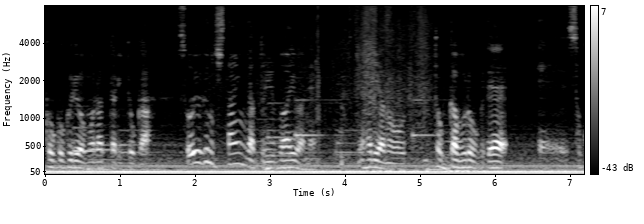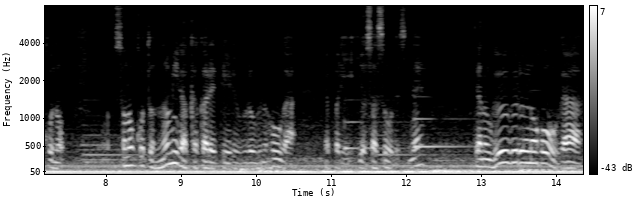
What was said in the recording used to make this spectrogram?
広告料をもらったりとかそういうふうにしたいんだという場合はねやはりあの特化ブログで、えー、そこのそのことのみが書かれているブログの方がやっぱり良さそうですね。であの Google の方が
